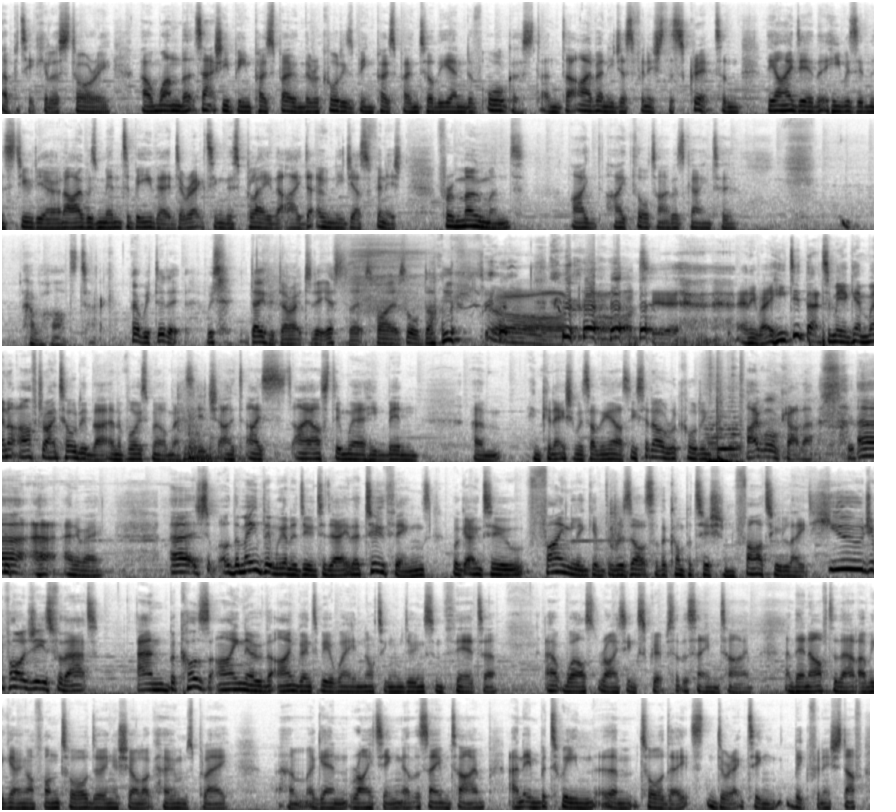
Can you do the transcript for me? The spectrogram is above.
a particular story, uh, one that's actually been postponed. The recording's been postponed till the end of August, and uh, I've only just finished the script. And the idea that he was in the studio and I was meant to be there directing this play that I'd only just finished, for a moment, I I thought I was going to have a heart attack. No, we did it. We, David directed it yesterday. It's fine. It's all done. Oh God! Yeah. Anyway, he did that to me again when after I told him that in a voicemail message. I, I, I asked him where he'd been um, in connection with something else. He said, "Oh, recording." I will cut that. Uh, uh, anyway. Uh, so the main thing we're going to do today, there are two things. We're going to finally give the results of the competition far too late. Huge apologies for that. And because I know that I'm going to be away in Nottingham doing some theatre, uh, whilst writing scripts at the same time. And then after that, I'll be going off on tour doing a Sherlock Holmes play. Um, again, writing at the same time, and in between um, tour dates, directing Big Finish stuff.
